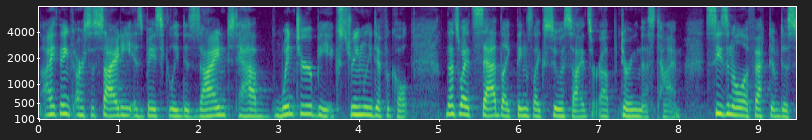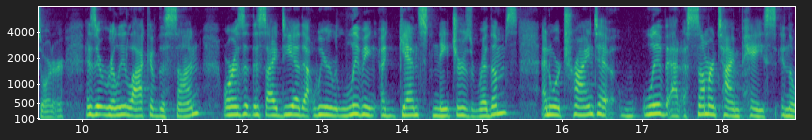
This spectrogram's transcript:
I think our society is basically designed to have winter be extremely difficult. That's why it's sad like things like suicides are up during this time. Seasonal affective disorder. Is it really lack of the sun or is it this idea that we're living against nature's rhythms and we're trying to live at a summertime pace in the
